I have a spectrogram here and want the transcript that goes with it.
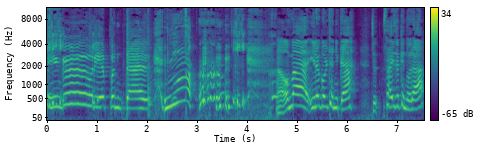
이구 우리 예쁜 딸 음. 아, 엄마 이러고 올 테니까 저, 사이좋게 놀아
